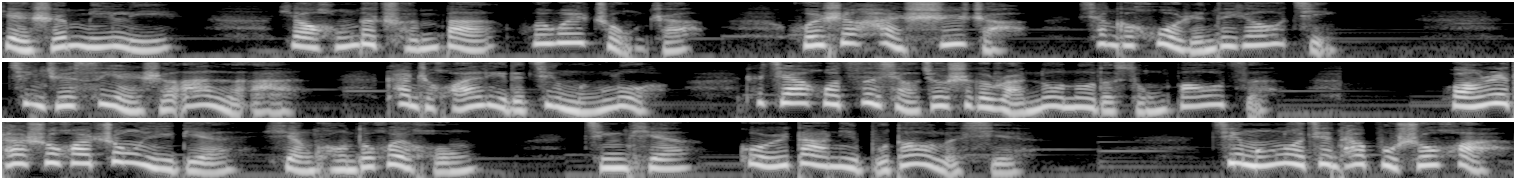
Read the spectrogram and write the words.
眼神迷离，咬红的唇瓣微微肿着。浑身汗湿着，像个惑人的妖精。静觉寺眼神暗了暗，看着怀里的静萌洛，这家伙自小就是个软糯糯的怂包子。往日他说话重一点，眼眶都会红，今天过于大逆不道了些。静萌洛见他不说话，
